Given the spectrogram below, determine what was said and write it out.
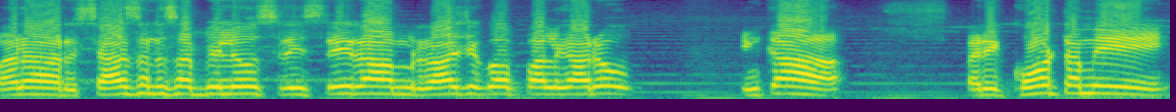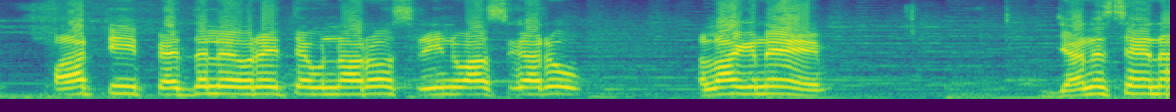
మన శాసనసభ్యులు శ్రీ శ్రీరామ్ రాజగోపాల్ గారు ఇంకా మరి కూటమి పార్టీ పెద్దలు ఎవరైతే ఉన్నారో శ్రీనివాస్ గారు అలాగనే జనసేన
